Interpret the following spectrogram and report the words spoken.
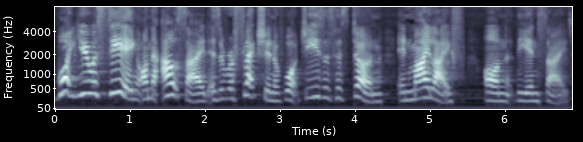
What you are seeing on the outside is a reflection of what Jesus has done in my life on the inside.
